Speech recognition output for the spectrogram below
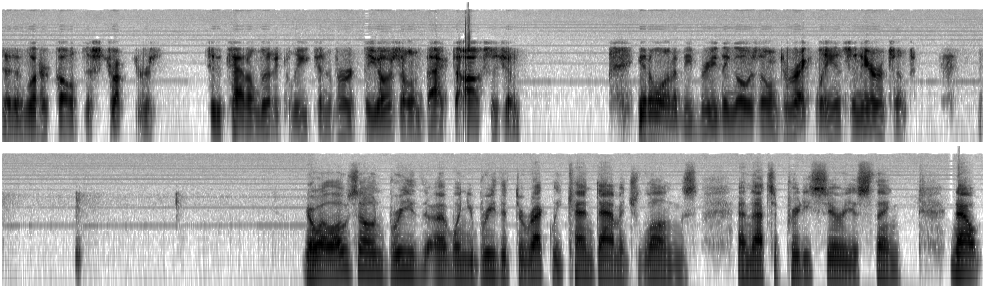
uh, what are called destructors to catalytically convert the ozone back to oxygen. You don't want to be breathing ozone directly. It's an irritant. Yeah, well, ozone breathe uh, when you breathe it directly can damage lungs, and that's a pretty serious thing. Now,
